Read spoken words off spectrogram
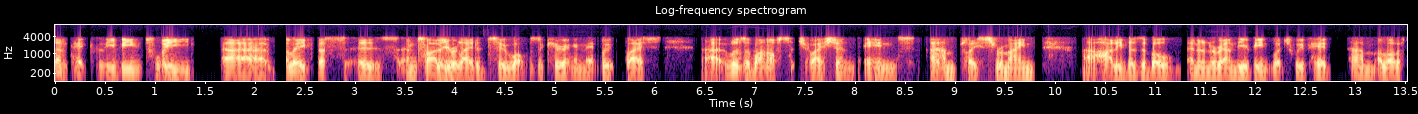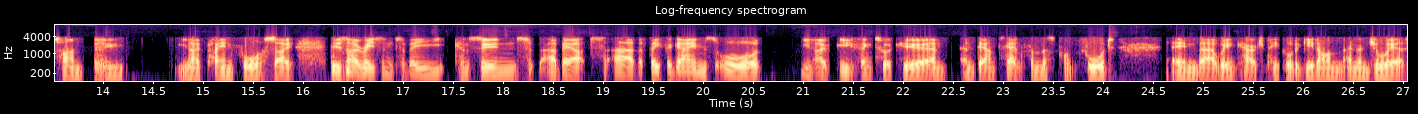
impact of the event, we uh, believe this is entirely related to what was occurring in that workplace. Uh, it was a one-off situation, and um, police remain uh, highly visible in and around the event, which we've had um, a lot of time to you know plan for. So there's no reason to be concerned about uh, the FIFA games or you know anything to occur in, in downtown from this point forward. And uh, we encourage people to get on and enjoy it.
